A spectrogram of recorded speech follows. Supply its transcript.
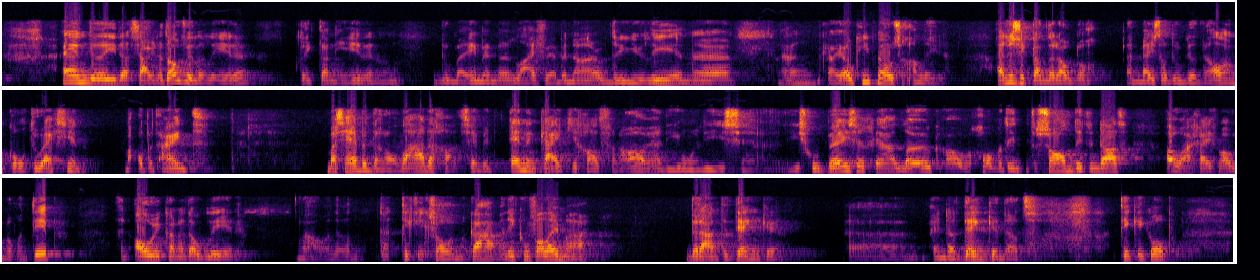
En wil je dat, zou je dat ook willen leren? klik dan hier en dan doe mee met mijn live webinar op 3 juli. En, uh, kan je ook hypnose gaan leren. En dus ik kan er ook nog, en meestal doe ik dat wel, een call to action. Maar op het eind. Maar ze hebben dan al waarde gehad. Ze hebben en een kijkje gehad van, oh ja, die jongen die is, uh, die is goed bezig. Ja, leuk. Oh, god, wat interessant, dit en dat. Oh, hij geeft me ook nog een tip. En oh, ik kan het ook leren. Nou, en dan dat tik ik zo in elkaar. Want ik hoef alleen maar eraan te denken uh, en dat denken, dat tik ik op.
